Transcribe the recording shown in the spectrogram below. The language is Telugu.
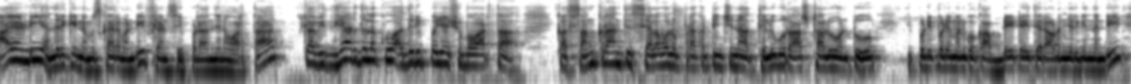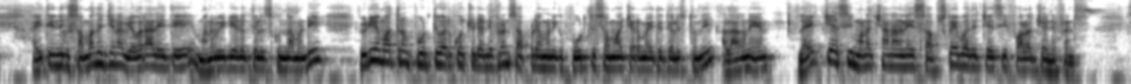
హాయ్ అండి అందరికీ నమస్కారం అండి. ఫ్రెండ్స్ ఇప్పుడు అందిన వార్త ఇక విద్యార్థులకు అదిరిపోయే శుభవార్త. ఇక సంక్రాంతి సెలవులు ప్రకటించిన తెలుగు రాష్ట్రాలు అంటూ ఇప్పుడిప్పుడే మనకు ఒక అప్డేట్ అయితే రావడం జరిగిందండి. అయితే ఇందుకు సంబంధించిన వివరాలు అయితే మన వీడియోలో తెలుసుకుందామండి. వీడియో మాత్రం పూర్తి వరకు చూడండి ఫ్రెండ్స్. అప్పుడే మనకి పూర్తి సమాచారం అయితే తెలుస్తుంది. అలాగనే లైక్ చేసి మన ఛానల్ని సబ్స్క్రైబ్ అది చేసి ఫాలో చేయండి ఫ్రెండ్స్.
